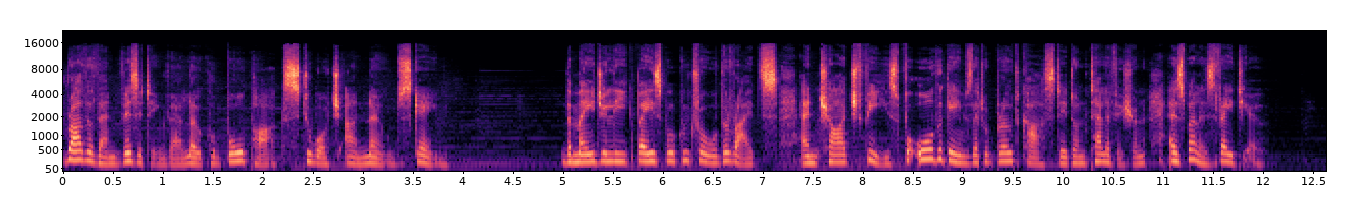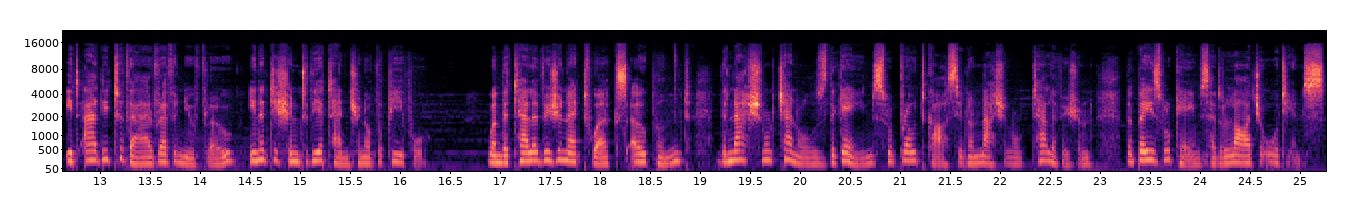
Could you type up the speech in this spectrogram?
rather than visiting their local ballparks to watch unknown's game. The Major League Baseball controlled the rights and charged fees for all the games that were broadcasted on television as well as radio. It added to their revenue flow in addition to the attention of the people. When the television networks opened, the national channels the games were broadcasted on national television, the baseball games had a large audience.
